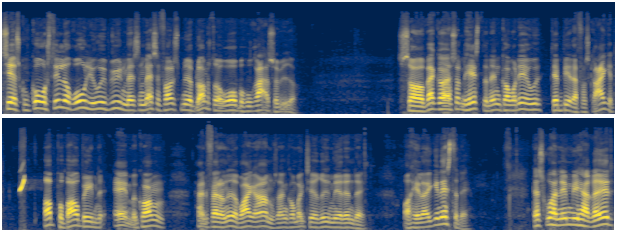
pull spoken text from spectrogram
Til at skulle gå stille og roligt ud i byen, mens en masse folk smider blomster og råber hurra og så videre. Så hvad gør sådan en hest, når den kommer derud? Den bliver da forskrækket. Op på bagbenene, af med kongen. Han falder ned og brækker armen, så han kommer ikke til at ride mere den dag. Og heller ikke næste dag. Der skulle han nemlig have reddet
